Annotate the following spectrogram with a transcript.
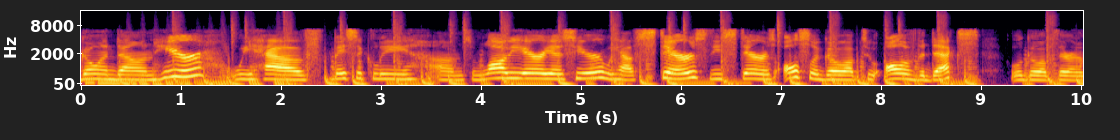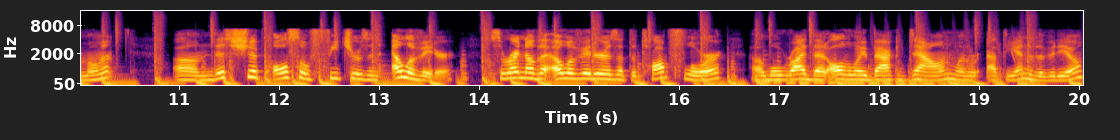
going down here, we have basically um, some lobby areas here. We have stairs. These stairs also go up to all of the decks. We'll go up there in a moment. Um, this ship also features an elevator. So right now the elevator is at the top floor. Uh, we'll ride that all the way back down when we're at the end of the video.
